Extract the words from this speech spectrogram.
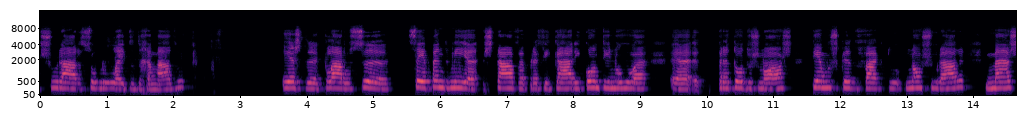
chorar sobre o leite derramado. Este, claro, se, se a pandemia estava para ficar e continua eh, para todos nós, temos que, de facto, não chorar, mas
